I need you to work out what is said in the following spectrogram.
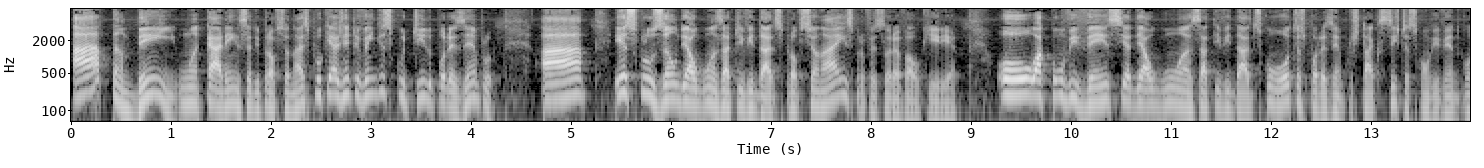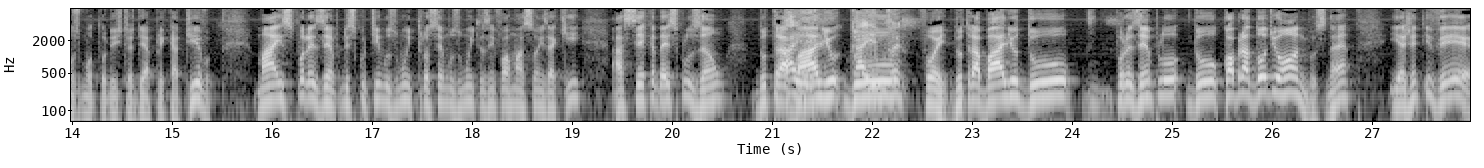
há também uma carência de profissionais, porque a gente vem discutindo, por exemplo, a exclusão de algumas atividades profissionais, professora Valquíria, ou a convivência de algumas atividades com outras, por exemplo, os taxistas convivendo com os motoristas de aplicativo. Mas, por exemplo, discutimos muito, trouxemos muitas informações aqui acerca da exclusão do trabalho do foi? foi do trabalho do, por exemplo, do cobrador de ônibus, né? E a gente vê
